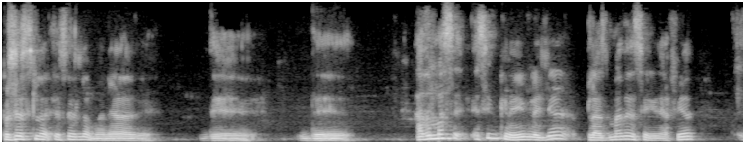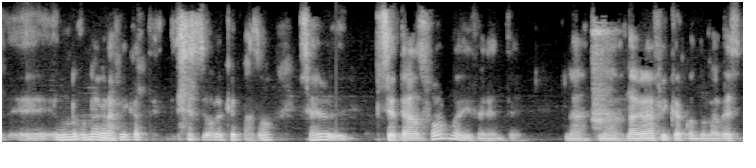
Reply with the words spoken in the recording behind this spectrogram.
pues es esa es la manera de, de, Además, es increíble, ya plasmada en serigrafía, eh, una, gráfica, dices, ¿ahora qué pasó? Se, se transforma diferente la, gráfica cuando la ves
